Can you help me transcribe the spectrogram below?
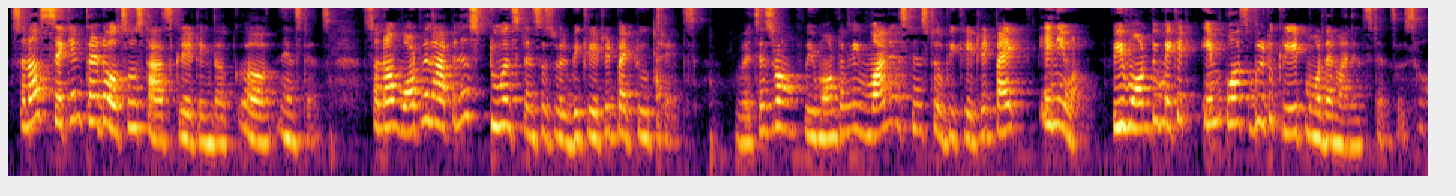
so now second thread also starts creating the uh, instance so now what will happen is two instances will be created by two threads which is wrong we want only one instance to be created by anyone we want to make it impossible to create more than one instances. So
